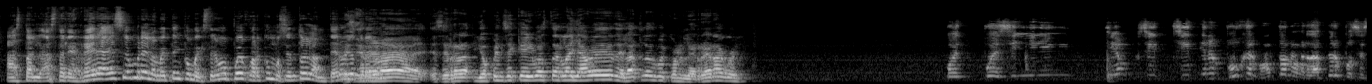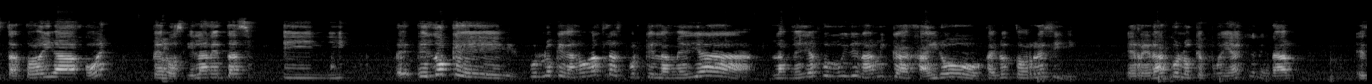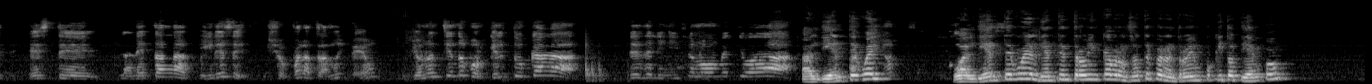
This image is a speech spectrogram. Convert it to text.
Hasta, hasta el Herrera, ese hombre lo meten como extremo, puede jugar como centro delantero, yo Ese creo. Herrera- ese Herrera- yo pensé que iba a estar la llave del Atlas, güey, con el Herrera, güey. pues pues sí, sí, sí, sí tiene empuje el vato, la verdad, pero pues está todavía joven. Pero sí, la neta, sí, eh, es lo que por lo que ganó Atlas porque la media la media fue muy dinámica Jairo Jairo Torres y Herrera con lo que podían generar este, este la neta Tigres se echó para atrás muy feo yo no entiendo por qué el Tuca desde el inicio no metió a Al diente, a güey. O al diente, güey. El diente entró bien cabronzote, pero entró bien poquito tiempo.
